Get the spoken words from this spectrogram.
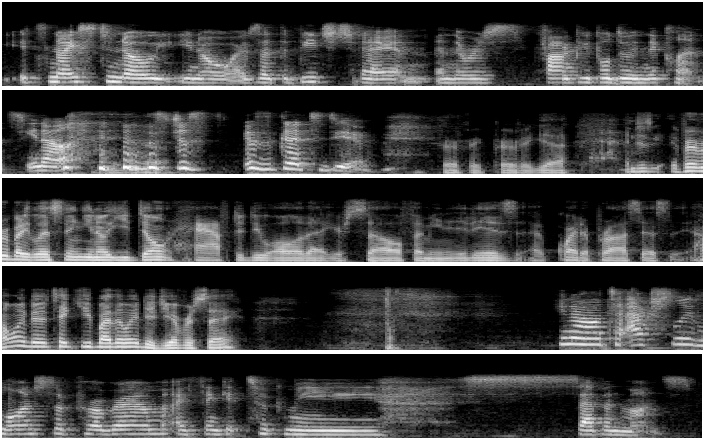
it's nice to know. You know, I was at the beach today, and, and there was five people doing the cleanse. You know, yeah. it's just it's good to do. Perfect, perfect, yeah. And just for everybody listening, you know, you don't have to do all of that yourself. I mean, it is a, quite a process. How long did it take you, by the way? Did you ever say? You know, to actually launch the program, I think it took me seven months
